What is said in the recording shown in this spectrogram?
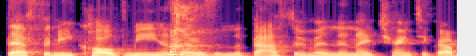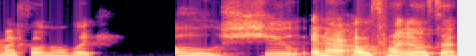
Stephanie called me as I was in the bathroom, and then I turned to grab my phone, and I was like, "Oh shoot!" And I, I was telling Elsa,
